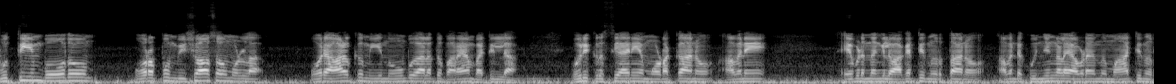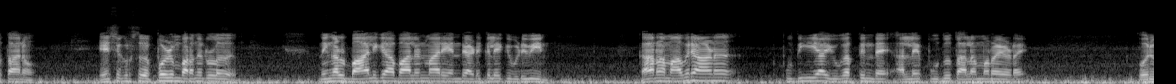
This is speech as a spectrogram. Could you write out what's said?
ബുദ്ധിയും ബോധവും ഉറപ്പും വിശ്വാസവുമുള്ള ഒരാൾക്കും ഈ നോമ്പുകാലത്ത് പറയാൻ പറ്റില്ല. ഒരു ക്രിസ്ത്യാനിയെ മുടക്കാനോ അവനെ എവിടുന്നെങ്കിലും അകറ്റി നിർത്താനോ അവന്റെ കുഞ്ഞുങ്ങളെ അവിടെ നിന്ന് മാറ്റി നിർത്താനോ? യേശുക്രിസ്തു എപ്പോഴും പറഞ്ഞിട്ടുള്ളത് നിങ്ങൾ ബാലികാ ബാലന്മാരെ എന്റെ അടുക്കിലേക്ക് വിടുവീൻ. കാരണം അവരാണ് പുതിയ യുഗത്തിന്റെ അല്ലെ പുതുതലമുറയുടെ ഒരു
